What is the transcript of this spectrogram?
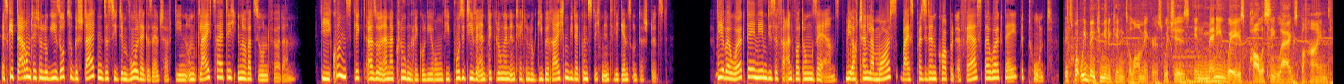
Es geht darum, Technologie so zu gestalten, dass sie dem Wohl der Gesellschaft dienen und gleichzeitig Innovationen fördern. Die Kunst liegt also in einer klugen Regulierung, die positive Entwicklungen in Technologiebereichen wie der künstlichen Intelligenz unterstützt. Wir bei Workday nehmen diese Verantwortung sehr ernst, wie auch Chandler Morse, Vice President Corporate Affairs bei Workday, betont. It's what we've been communicating to lawmakers, which is in many ways policy lags behind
